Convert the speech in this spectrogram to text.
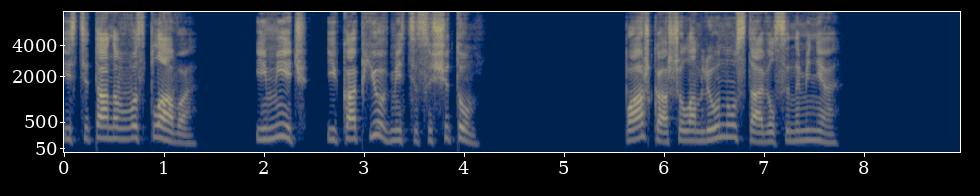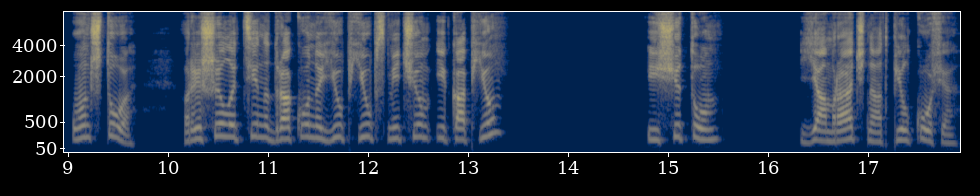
из титанового сплава. И меч, и копье вместе со щитом. Пашка ошеломленно уставился на меня. Он что, решил идти на дракона юб-юб с мечом и копьем? И щитом. Я мрачно отпил кофе.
